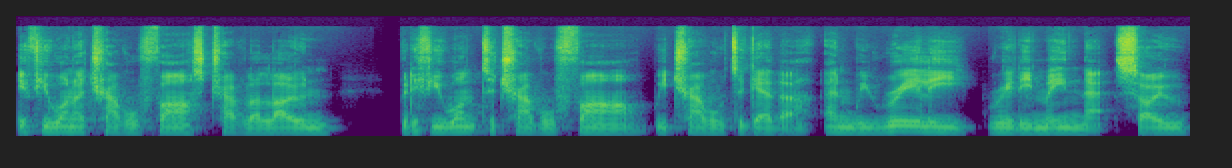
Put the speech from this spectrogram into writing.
if you want to travel fast, travel alone. But if you want to travel far, we travel together. And we really, really mean that. So,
